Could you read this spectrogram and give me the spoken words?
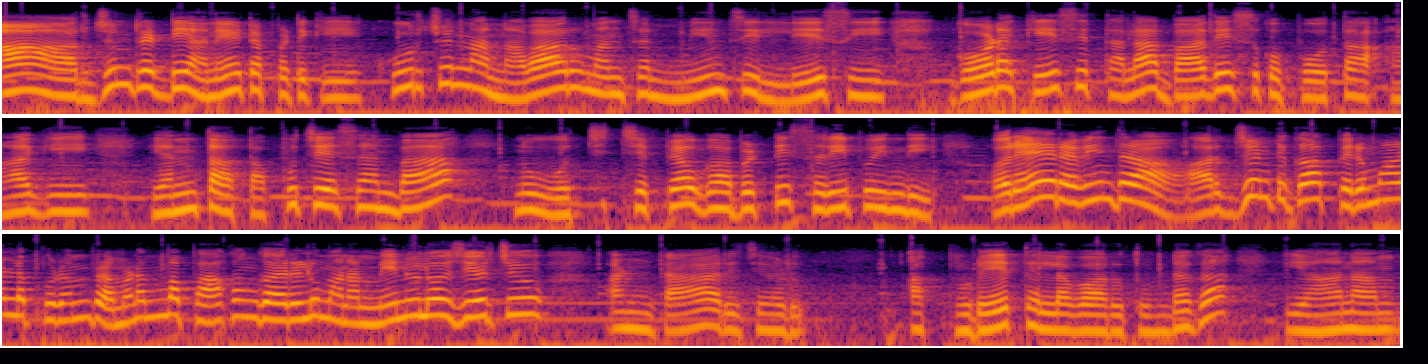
ఆ అర్జున్ రెడ్డి అనేటప్పటికీ కూర్చున్న నవారు మంచం మించి లేచి గోడకేసి తల బాధేసుకుపోతా ఆగి ఎంత తప్పు చేశాను బా? నువ్వు వచ్చి చెప్పావు కాబట్టి సరిపోయింది. ఒరే రవీంద్ర అర్జెంటుగా పెరుమాళ్ళపురం రమణమ్మ పాకంగారులు మన మెనులో చేర్చు అంటా అరిచాడు. అప్పుడే తెల్లవారుతుండగా యానాం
